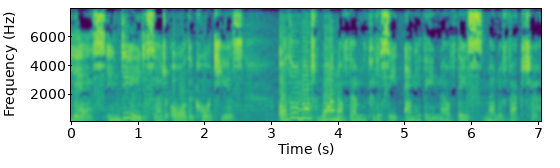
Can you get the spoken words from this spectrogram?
Yes, indeed, said all the courtiers, although not one of them could see anything of this manufacture.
